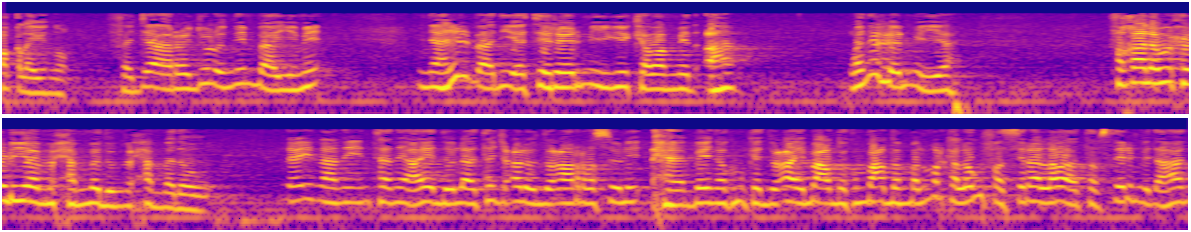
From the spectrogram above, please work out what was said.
maqlayno. Fa jaءa rajulu nin baa yimi min ahlilbaadiyati reer miyigii kaba mid ah. Waa nin reer miyiya faqaala wuxuu uhi ya muxamedu muxamedow inaani intani aayaddu laa tajcaluu ducaa rasuuli baynakum ka ducaai bacdikum bacdan bal marka lagu fasira labada tafsiir mid ahaan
